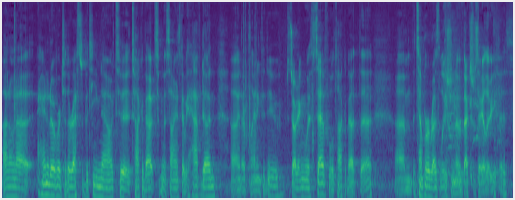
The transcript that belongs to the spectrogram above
And I'm going to hand it over to the rest of the team now to talk about some of the science that we have done uh, and are planning to do, starting with Sev, who will talk about the, um, the temporal resolution of extracellular EPhys.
